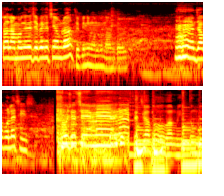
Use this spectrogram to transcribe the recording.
চল ল্যাম্বরগিনিতে চেপে গেছি আমরা। চেপিনি মনে নামতে হবে। যা বলেছিস। বসেছে মেলা যাব আমি তুমি।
